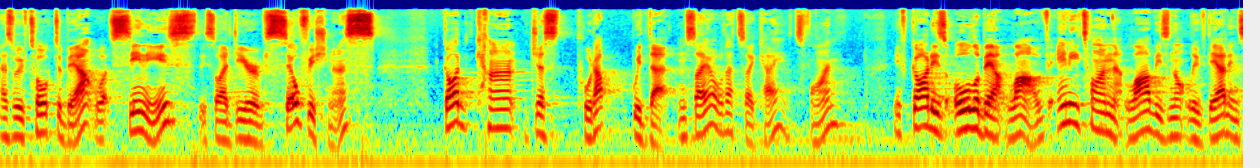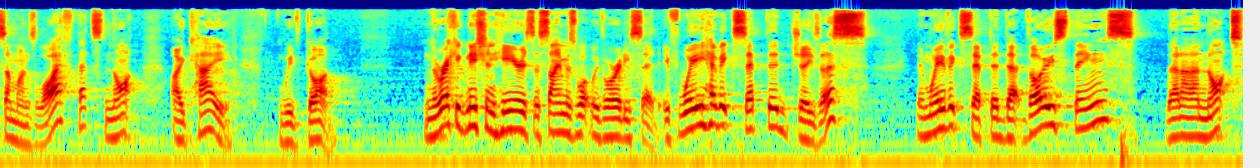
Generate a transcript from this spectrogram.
as we've talked about, what sin is, this idea of selfishness, God can't just put up with that and say, oh, that's okay, it's fine. If God is all about love, any time that love is not lived out in someone's life, that's not okay with God. And the recognition here is the same as what we've already said. If we have accepted Jesus, then we've accepted that those things that are not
